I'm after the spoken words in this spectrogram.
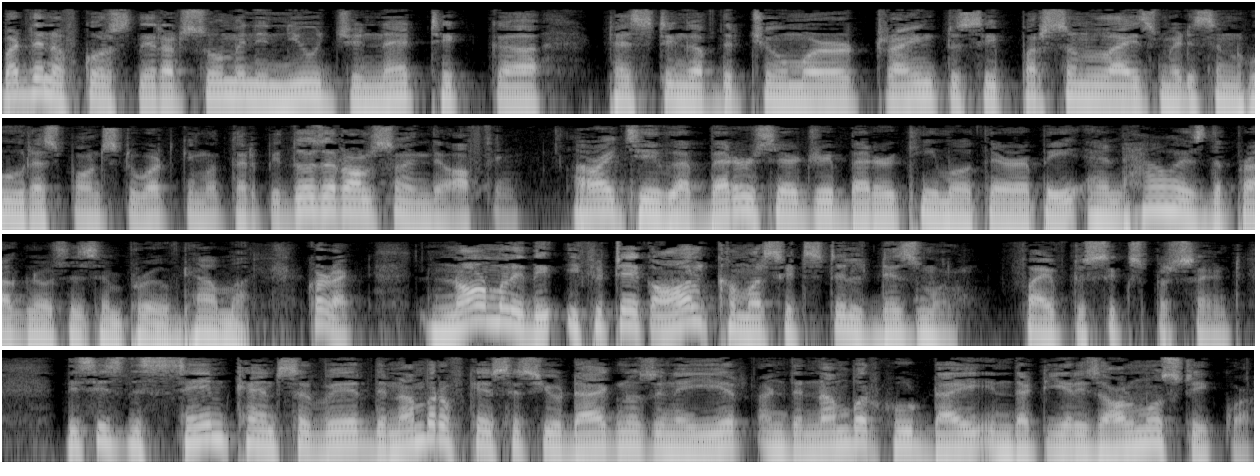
But then of course there are so many new genetic uh, testing of the tumor, trying to see personalized medicine who responds to what chemotherapy. Those are also in the offing. All right, so you've got better surgery, better chemotherapy, and how has the prognosis improved? How much? Correct. Normally, the, if you take all comers, it's still dismal. 5 to 6%. This is the same cancer where the number of cases you diagnose in a year and the number who die in that year is almost equal.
